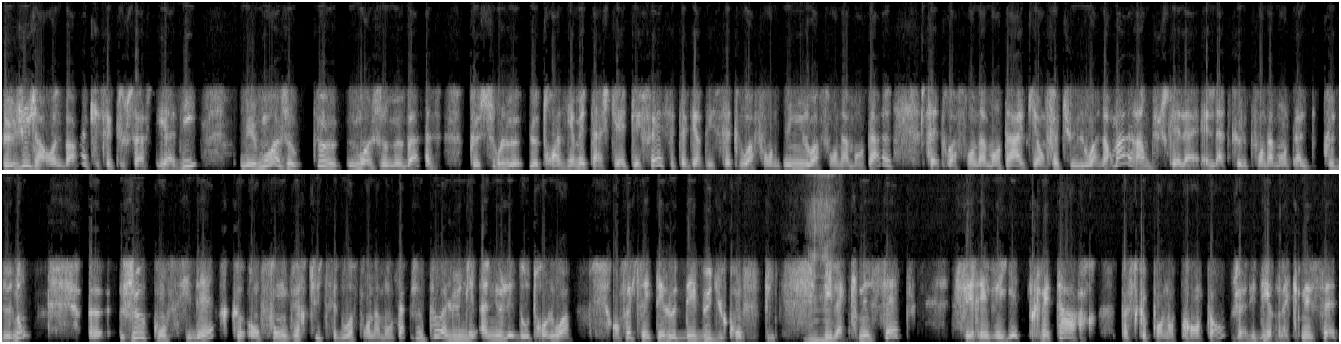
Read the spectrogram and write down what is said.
le juge Aaron Barak, qui sait tout ça, il a dit, mais moi, je peux, moi, je me base que sur le, troisième étage qui a été fait, c'est-à-dire des sept lois fondamentales, une loi fondamentale. Cette loi fondamentale, qui est en fait une loi normale, hein, puisqu'elle n'a elle a que le fondamental que de nom, euh, je considère qu'en fond, vertu de cette loi fondamentale, je peux annuler, d'autres lois. En fait, ça a été le début du conflit. Mhm. Et la Knesset s'est réveillée très tard, parce que pendant 30 ans, j'allais dire, la Knesset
